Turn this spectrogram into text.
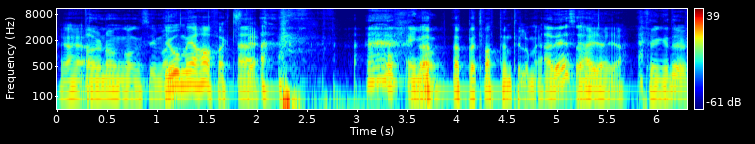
ja, ja, Har du någon gång simmat? Jo men jag har faktiskt det. en gång. Öpp, öppet vatten till och med. Ja det är så? Ja, ja, ja. Tung är du?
